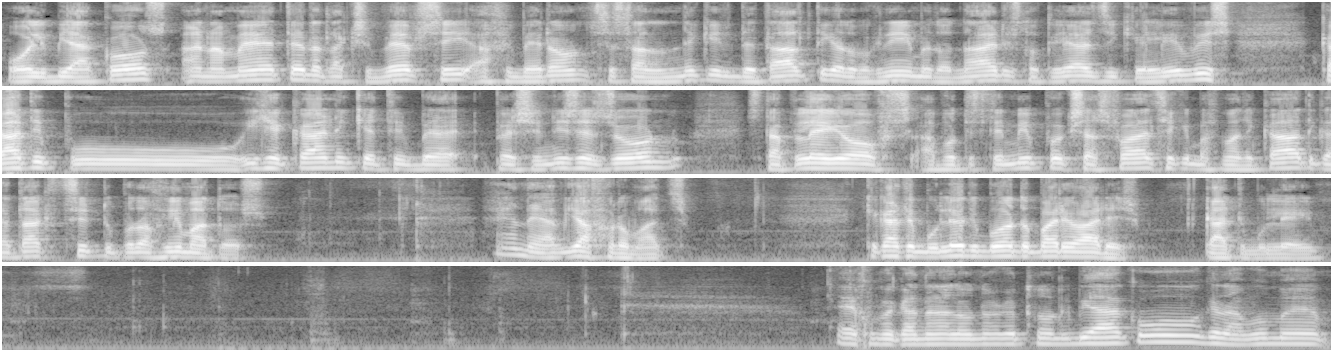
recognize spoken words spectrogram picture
Ο Ολυμπιακός αναμένεται να ταξιδέψει αφημερών στη Θεσσαλονίκη την Τετάρτη για το παιχνίδι με τον Άρη στο Κλειάζι και Λίβη, κάτι που είχε κάνει και την περσινή σεζόν στα playoffs από τη στιγμή που εξασφάλισε και μαθηματικά την κατάκτηση του πρωταθλήματος. Ε, ναι, αδιάφορο μάτσο. Και κάτι μου λέει ότι μπορεί να το πάρει ο Άρης. Κάτι μου λέει. Έχουμε κανένα άλλο για τον Ολυμπιακό και να δούμε.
